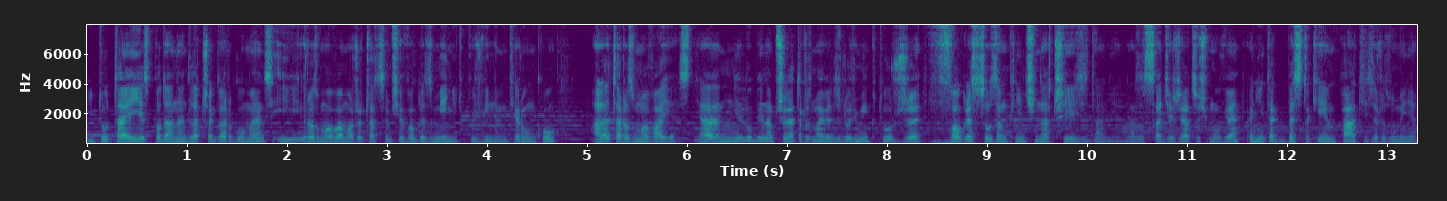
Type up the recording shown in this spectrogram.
I tutaj jest podane dlaczego argument i rozmowa może czasem się w ogóle zmienić, pójść w innym kierunku, ale ta rozmowa jest. Ja nie lubię na przykład rozmawiać z ludźmi, którzy w ogóle są zamknięci na czyjeś zdanie. Na zasadzie, że ja coś mówię, oni tak bez takiej empatii, zrozumienia.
